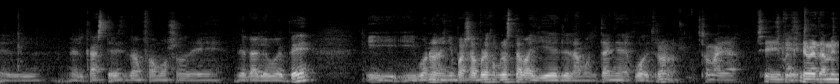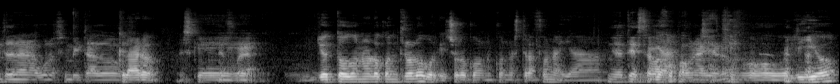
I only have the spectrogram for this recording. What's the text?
el, el caster este tan famoso de, de la LVP. Y, y bueno, el año pasado, por ejemplo, estaba allí el de la montaña de Juego de Tronos. Toma ya. Sí, Es imagino que también tendrán algunos invitados. Claro, es que yo todo no lo controlo porque solo con, con nuestra zona ya, Ya tienes trabajo para un año, ¿no? tengo lío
